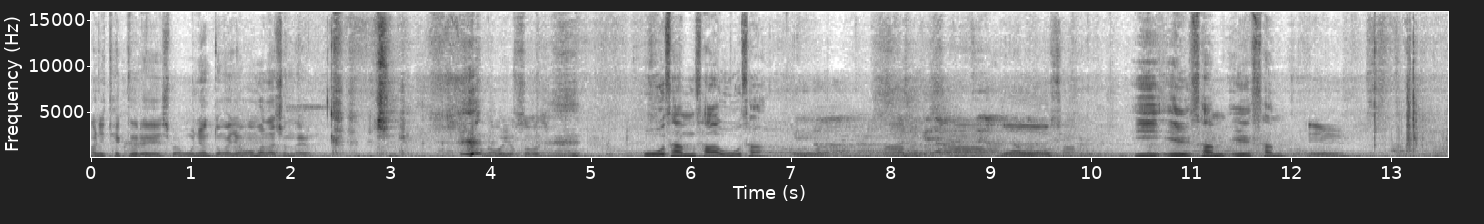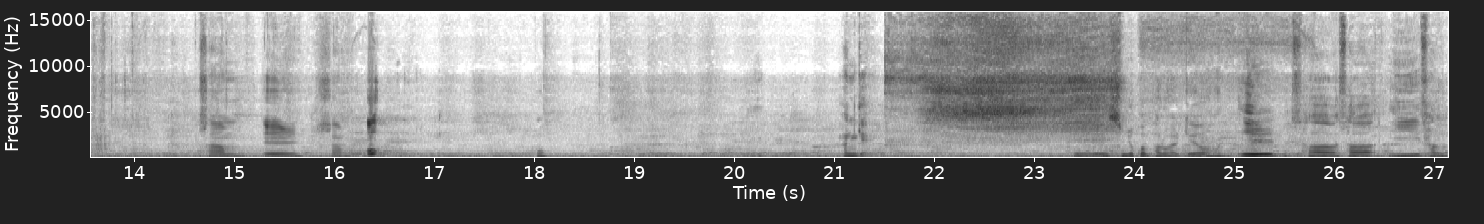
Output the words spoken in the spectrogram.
아니 댓글에 씨발 5년 동안 영어만 하셨나요? 나 어이없어가지고 5, 3, 4, 5, 4. 5 3 4 5 4 2, 1, 3, 1, 3. 1 3 1 3 어? 어? 한 개? 오케이. 16번 바로 갈게요. 1, 4, 4, 2, 3.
